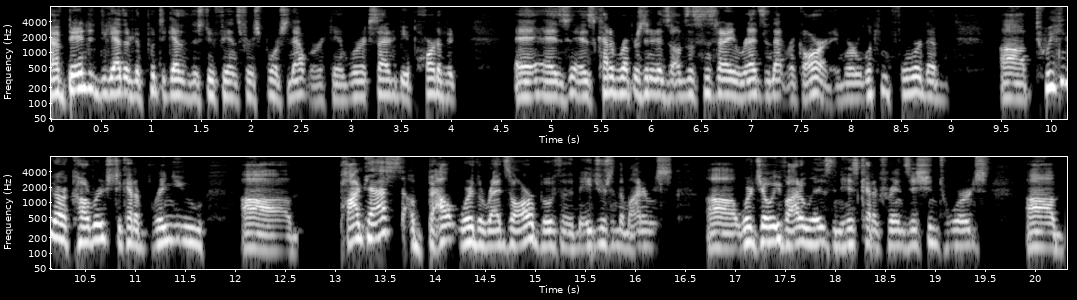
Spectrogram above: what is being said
Have banded together to put together this new Fans First Sports Network, and we're excited to be a part of it as as kind of representatives of the Cincinnati Reds in that regard. And we're looking forward to uh, tweaking our coverage to kind of bring you uh, podcasts about where the Reds are, both of the majors and the minors, uh, where Joey Votto is in his kind of transition towards um,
